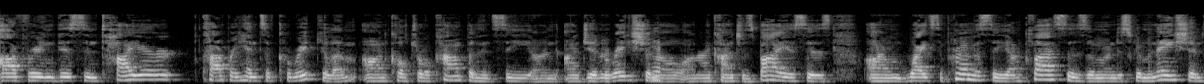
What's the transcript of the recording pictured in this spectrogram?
offering this entire comprehensive curriculum on cultural competency, on, on generational, on unconscious biases, on white supremacy, on classism, on discrimination.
